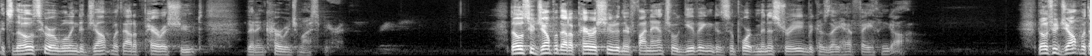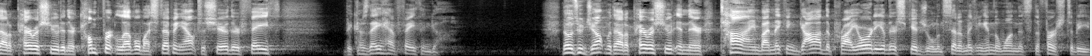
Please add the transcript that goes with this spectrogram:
it's those who are willing to jump without a parachute that encourage my spirit. Those who jump without a parachute in their financial giving to support ministry because they have faith in God. Those who jump without a parachute in their comfort level by stepping out to share their faith because they have faith in God. Those who jump without a parachute in their time by making God the priority of their schedule instead of making Him the one that's the first to be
